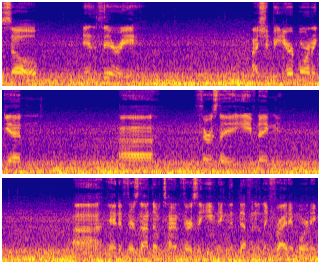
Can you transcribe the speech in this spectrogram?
So, in theory, I should be airborne again uh, Thursday evening. Uh, and if there's not enough time Thursday evening, then definitely Friday morning.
